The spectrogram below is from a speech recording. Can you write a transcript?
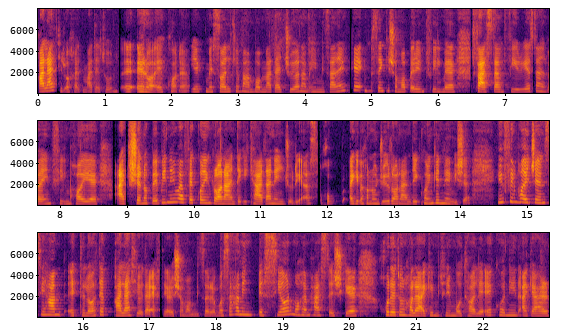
غلطی رو خدمتتون ارائه کنه. یک مثالی که من با مددجویانم این می‌زنه که مثل اینکه شما برین فیلم Fast and Furious و این فیلم های اکشن رو ببینید و فکر کنین رانندگی کردن اینجوری است. خب اگه بخوان اونجوری رانندگی کنین که نمیشه. این فیلم های جنسی هم اطلاعات غلطی رو در اختیار شما می‌ذاره. واسه همین بسیار مهم هستش که خودتون حالا اگه می‌تونین مطالعه کنین اگر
